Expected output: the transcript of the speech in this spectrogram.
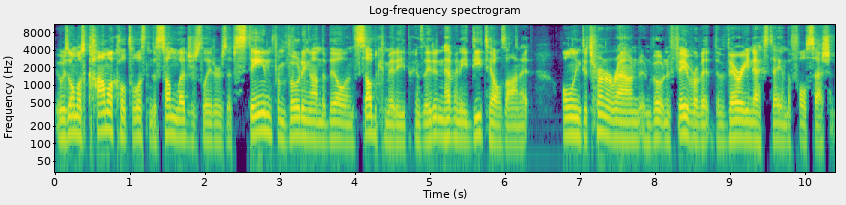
It was almost comical to listen to some legislators abstain from voting on the bill in subcommittee because they didn't have any details on it, only to turn around and vote in favor of it the very next day in the full session.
